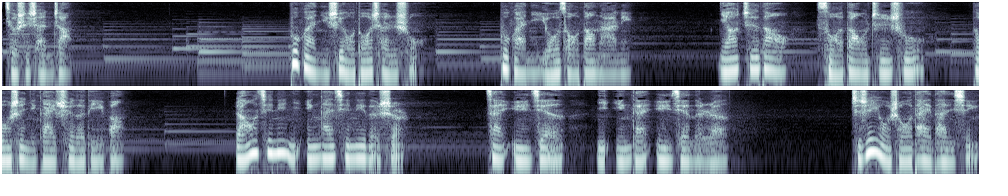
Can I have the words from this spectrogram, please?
就是成长。不管你是有多成熟，不管你游走到哪里，你要知道。所到之处，都是你该去的地方。然后经历你应该经历的事儿，再遇见你应该遇见的人。只是有时候太贪心，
